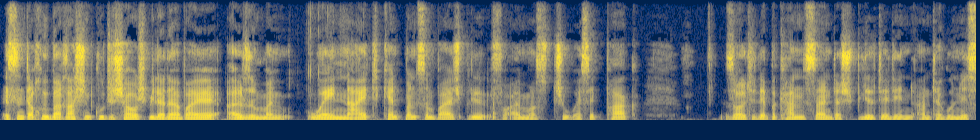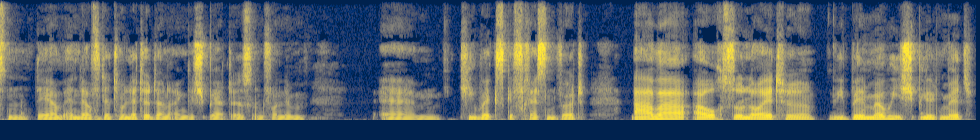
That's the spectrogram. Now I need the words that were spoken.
Es sind auch überraschend gute Schauspieler dabei. Also man Wayne Knight kennt man zum Beispiel, vor allem aus Jurassic Park. sollte der bekannt sein, da spielt er den Antagonisten, der am Ende auf der Toilette dann eingesperrt ist und von dem ähm, T-Rex gefressen wird. Aber auch so Leute wie Bill Murray spielt mit,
